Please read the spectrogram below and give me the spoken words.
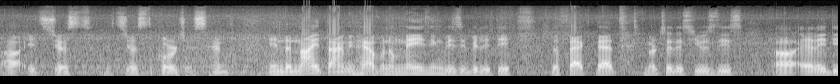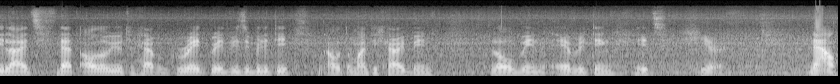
uh, it's just it's just gorgeous. And in the nighttime you have an amazing visibility. The fact that mercedes use these uh, led lights that allow you to have a great great visibility. Automatic high beam low beam everything it's here. Now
